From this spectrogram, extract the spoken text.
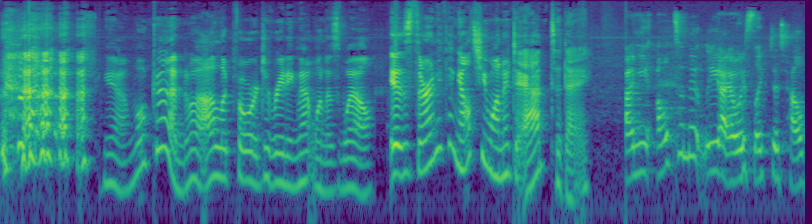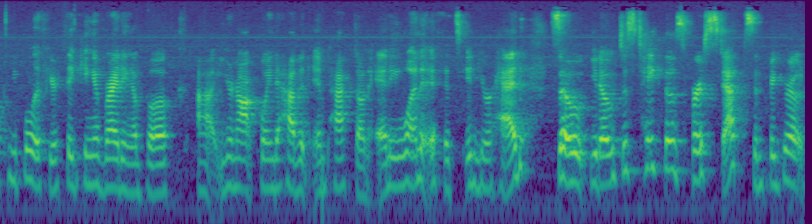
yeah, well, good. Well, I look forward to reading that one as well. Is there anything else you wanted to add today? I mean, ultimately, I always like to tell people if you're thinking of writing a book, uh, you're not going to have an impact on anyone if it's in your head. So, you know, just take those first steps and figure out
